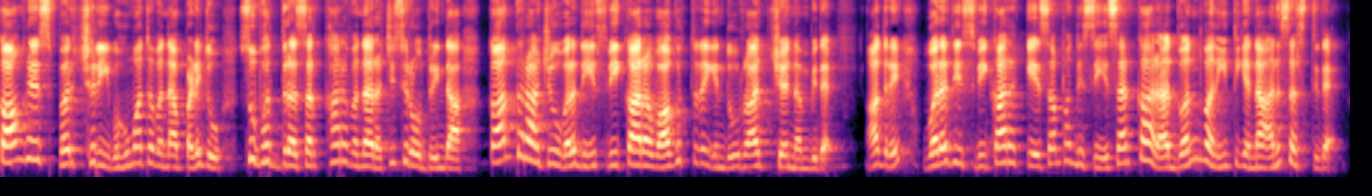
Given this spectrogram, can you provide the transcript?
ಕಾಂಗ್ರೆಸ್ ಭರ್ಜರಿ ಬಹುಮತವನ್ನ ಪಡೆದು ಸುಭದ್ರ ಸರ್ಕಾರವನ್ನ ರಚಿಸಿರೋದ್ರಿಂದ ಕಾಂತರಾಜು ವರದಿ ಸ್ವೀಕಾರವಾಗುತ್ತದೆ ಎಂದು ರಾಜ್ಯ ನಂಬಿದೆ. ಆದರೆ ವರದಿ ಸ್ವೀಕಾರಕ್ಕೆ ಸಂಬಂಧಿಸಿ ಸರ್ಕಾರ ದ್ವಂದ್ವ ನೀತಿಯನ್ನ ಅನುಸರಿಸುತ್ತಿದೆ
